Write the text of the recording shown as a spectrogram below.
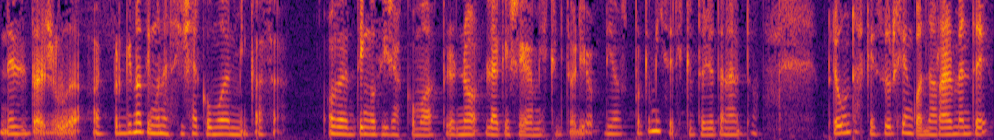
necesito ayuda. Ay, ¿Por qué no tengo una silla cómoda en mi casa? O sea, tengo sillas cómodas, pero no la que llega a mi escritorio. Dios, ¿por qué me hice el escritorio tan alto? Preguntas que surgen cuando realmente...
